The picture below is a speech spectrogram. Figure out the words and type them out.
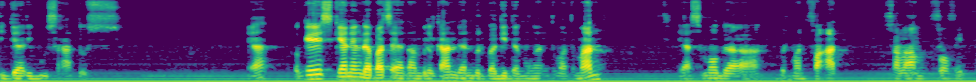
3100 ya oke sekian yang dapat saya tampilkan dan berbagi dengan teman-teman. Ya semoga bermanfaat. Salam profit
